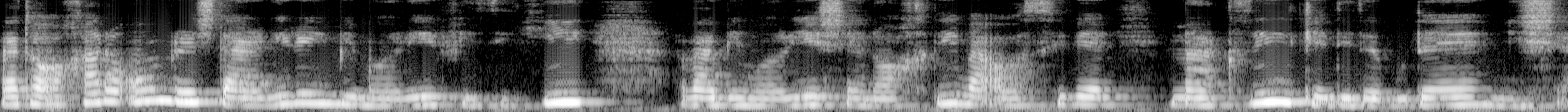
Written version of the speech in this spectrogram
و تا آخر عمرش درگیر این بیماری فیزیکی و بیماری شناختی و آسیب مغزی که دیده بوده میشه.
